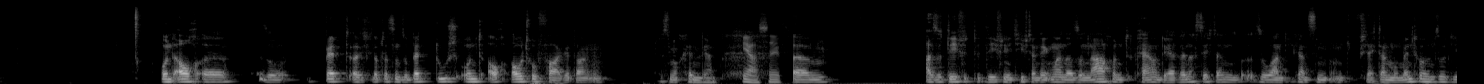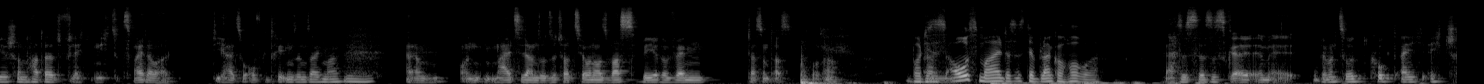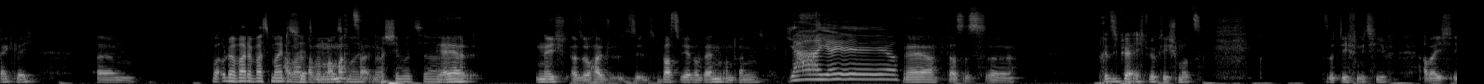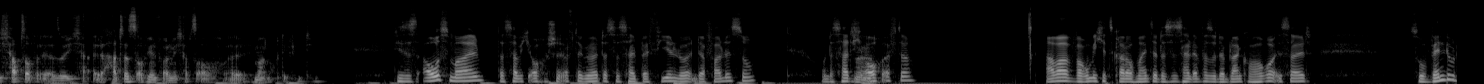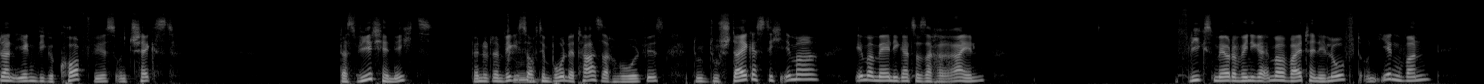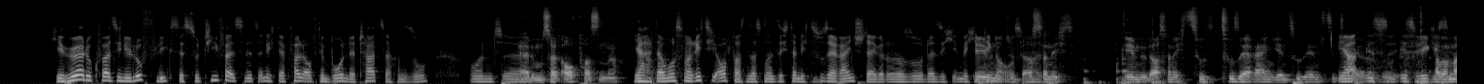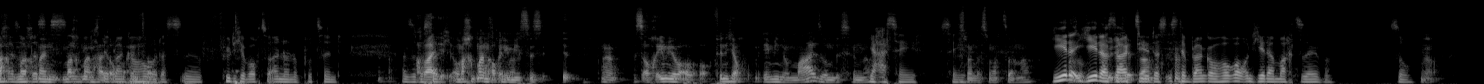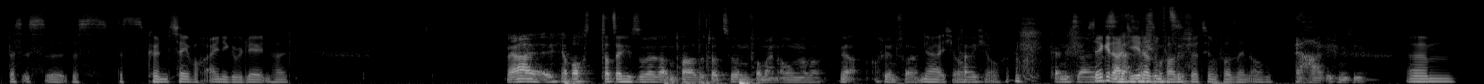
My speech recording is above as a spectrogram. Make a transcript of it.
und auch, äh, also Bett, also ich glaube, das sind so Bett, Dusch und auch Autofahrgedanken. Ich will es noch kennenlernen. Ja, safe. Ähm, also def definitiv, dann denkt man da so nach und keine Ahnung, du erinnerst dich dann so an die ganzen und vielleicht an Momente und so, die ihr schon hattet, vielleicht nicht zu zweit, aber die halt so aufgetreten sind, sag ich mal. Mhm. Ähm, und malt sie dann so Situationen aus, was wäre, wenn das und das, oder? Boah, dieses ähm, Ausmalen, das ist der blanke Horror. Das ist, das ist geil. Ähm, wenn man zurückguckt, eigentlich echt schrecklich. Ähm, oder warte, was meintest aber, du jetzt? Aber man macht es halt, ne? Verstehen wir uns ja. Ja, ja. Nicht, also halt, was wäre wenn und dann. Ja, ja, ja, ja, ja. Ja, ja, das ist äh, prinzipiell echt wirklich Schmutz. Also definitiv. Aber ich, ich hab's auf, also ich hatte es auf jeden Fall und ich hab's auch äh, immer noch definitiv. Dieses Ausmalen, das habe ich auch schon öfter gehört, dass das halt bei vielen Leuten der Fall ist so. Und das hatte ich ja. auch öfter. Aber warum ich jetzt gerade auch meinte, das ist halt einfach so der blanke Horror, ist halt so, wenn du dann irgendwie gekorbt wirst und checkst, das wird hier nichts, wenn du dann wirklich mhm. so auf den Boden der Tatsachen geholt wirst, du, du steigerst dich immer, immer mehr in die ganze Sache rein, fliegst mehr oder weniger immer weiter in die Luft und irgendwann, je höher du quasi in die Luft fliegst, desto tiefer ist letztendlich der Fall auf dem Boden der Tatsachen so. Und, äh, ja, du musst halt aufpassen, ne? Ja, da muss man richtig aufpassen, dass man sich da nicht zu sehr reinsteigert oder so, oder sich irgendwelche Eben, Dinge ausmalt. Du darfst da nicht, Eben, du darfst ja nicht zu, zu sehr reingehen, zu sehr ins Detail. Ja, ist, so. ist wirklich aber so. Mach, also macht man, ist macht man halt der blanke Horror. Das äh, fühle ich aber auch zu 100 Prozent. Also, das aber ich auch macht man auch irgendwie. Ist, ist, ist auch irgendwie, finde ich auch irgendwie normal so ein bisschen. Ne? Ja, safe, safe. Dass man das macht so, ne? Jeder, also, jeder sagt dir, das ist der blanke Horror und jeder macht selber. So. Ja. Das ist, äh, das, das können safe auch einige relaten halt. Ja, ich habe auch tatsächlich sogar ein paar Situationen vor meinen Augen, aber ja, auf jeden Fall. Ja, ich auch. Kann ich auch. Kann ich sagen. Ich denke, da hat jeder so ein paar Situationen vor seinen Augen. Ja, definitiv. Ähm,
